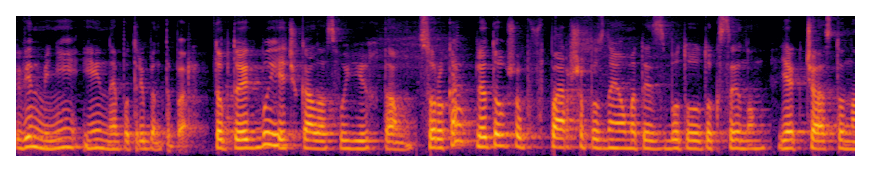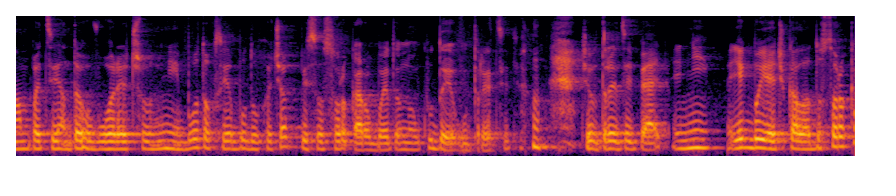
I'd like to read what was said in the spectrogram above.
Він мені і не потрібен тепер. Тобто, якби я чекала своїх там 40 для того, щоб вперше познайомитись з ботулотоксином, як часто нам пацієнти говорять, що ні, ботокс я буду хоча б після 40 робити. Ну куди у 30 чи в 35? Ні. Якби я чекала до 40,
